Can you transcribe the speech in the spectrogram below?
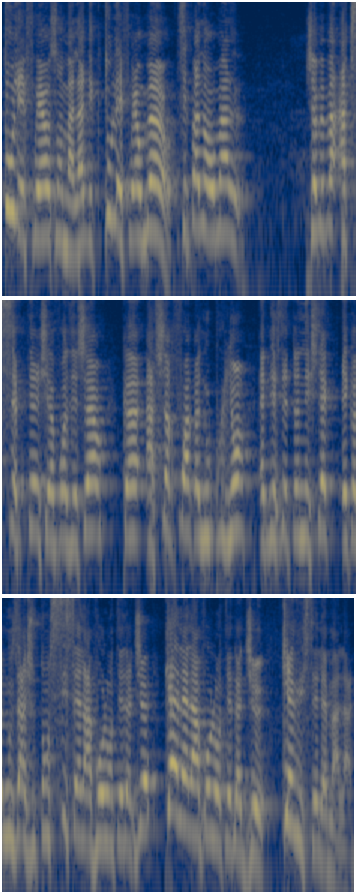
tous les frères sont malades et que tous les frères meurent. Ce n'est pas normal. Je ne peux pas accepter, chers frères et sœurs, qu'à chaque fois que nous prions, eh bien, c'est un échec et que nous ajoutons, si c'est la volonté de Dieu, quelle est la volonté de Dieu? Guérissez les malades.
